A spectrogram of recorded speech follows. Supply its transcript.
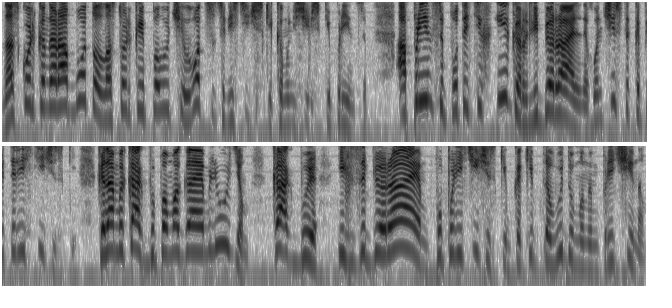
Насколько наработал, настолько и получил. Вот социалистический коммунистический принцип. А принцип вот этих игр либеральных, он чисто капиталистический. Когда мы как бы помогаем людям, как бы их забираем по политическим каким-то выдуманным причинам.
